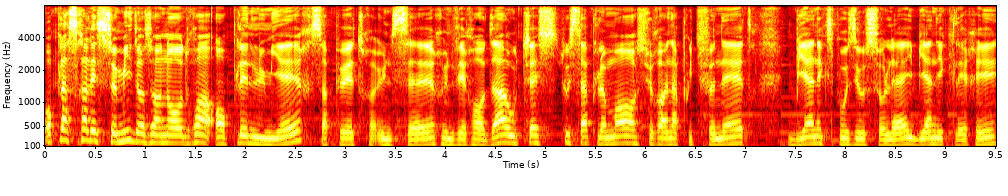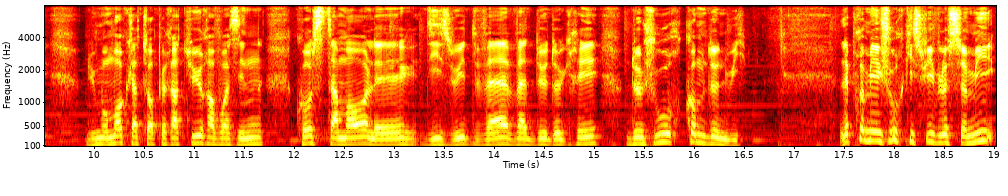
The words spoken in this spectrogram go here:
On placera les semis dans un endroit en pleine lumière, ça peut être une serre, une véranda ou tout simplement sur un appui de fenêtre, bien exposé au soleil, bien éclairé, du moment que la température avoisine constamment les 18, 20, 22 degrés de jour comme de nuit. Les premiers jours qui suivent le semis,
